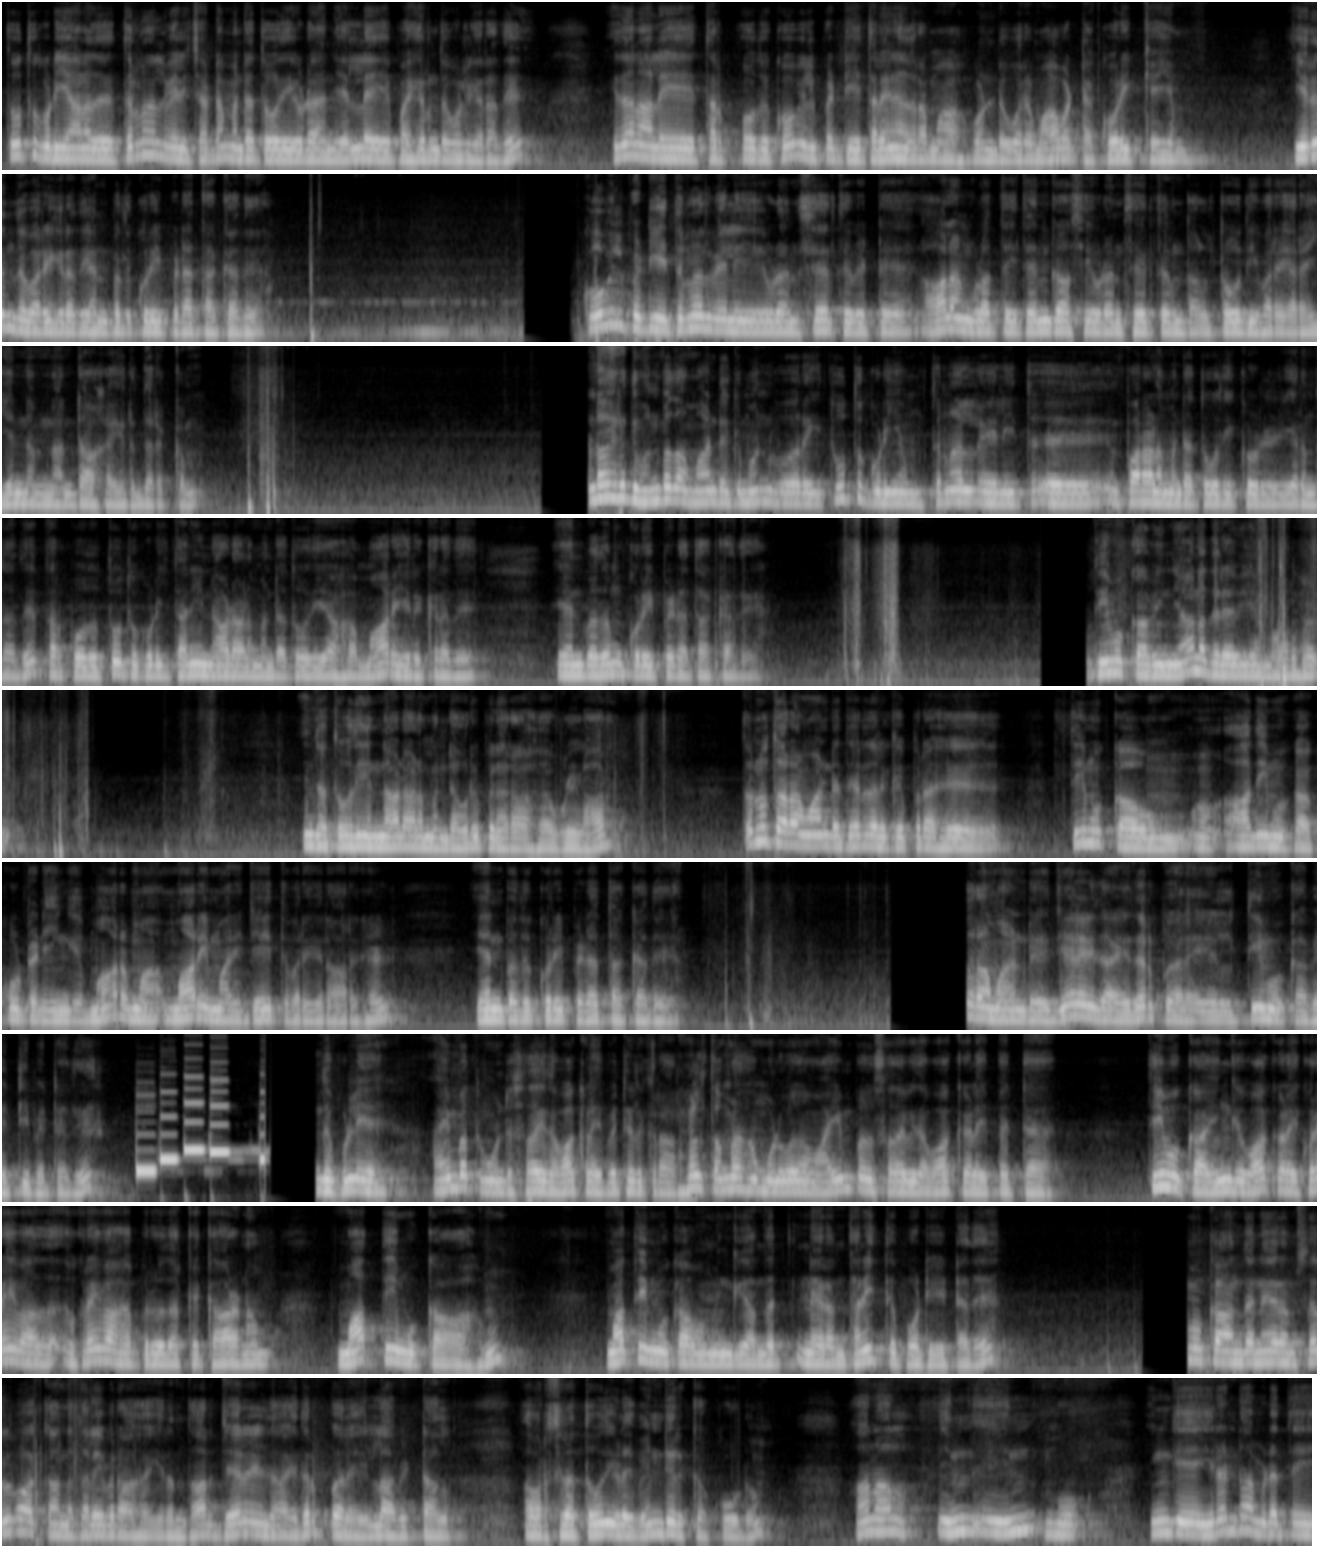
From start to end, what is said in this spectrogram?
தூத்துக்குடியானது திருநெல்வேலி சட்டமன்ற தொகுதியுடன் எல்லையை பகிர்ந்து கொள்கிறது. இதனாலே தற்போது கோவில்பட்டியை தலைநகரமாக கொண்டு ஒரு மாவட்ட கோரிக்கையும் இருந்து வருகிறது என்பது குறிப்பிடத்தக்கது. கோவில்பட்டியை திருநெல்வேலியுடன் சேர்த்துவிட்டு ஆலங்குளத்தை தென்காசியுடன் சேர்த்திருந்தால் தொகுதி வரையறை இன்னும் நன்றாக இருந்திருக்கும். ரெண்டாயிரத்தி ஒன்பதாம் ஆண்டுக்கு முன் வரை தூத்துக்குடியும் திருநெல்வேலி அஹ் பாராளுமன்ற தொகுதிக்குள் இருந்தது. தற்போது தூத்துக்குடி தனி நாடாளுமன்ற தொகுதியாக மாறியிருக்கிறது என்பதும் குறிப்பிடத்தக்கது. திமுகவின் ஞான திரவியம் அவர்கள் இந்த தொகுதியின் நாடாளுமன்ற உறுப்பினராக உள்ளார். தொண்ணூத்தாறாம் ஆண்டு தேர்தலுக்கு பிறகு திமுகவும் அதிமுக கூட்டணி இங்கு மாற மா- மாறி மாறி ஜெயித்து வருகிறார்கள் என்பது குறிப்பிடத்தக்கது. தொண்ணூறாம் ஆண்டு ஜெயலலிதா எதிர்ப்பு அலையில் திமுக வெற்றி பெற்றது. இந்த புள்ளி ஐம்பத்தி மூன்று சதவீத வாக்களை பெற்றிருக்கிறார்கள். தமிழகம் முழுவதும் ஐம்பது சதவீத வாக்குகளை பெற்ற திமுக இங்கு வாக்குகளை குறைவாக குறைவாக பெறுவதற்கு காரணம் மதிமுக ஆகும் மதிமுகவும் இங்கு அந்த நேரம் தனித்து போட்டியிட்டது. திமுக அந்த நேரம் செல்வாக்கான தலைவராக இருந்தார். ஜெயலலிதா எதிர்ப்பு இல்லாவிட்டால் அவர் சில தொகுதிகளை வென்றிருக்கக்கூடும். ஆனால் இந் இந் இங்கே இரண்டாம் இடத்தை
